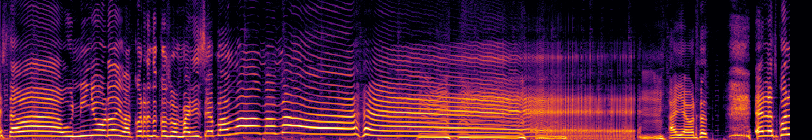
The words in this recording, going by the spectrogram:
estaba un niño gordo y va corriendo con su mamá y dice, mamá, mamá. Ya, ¿verdad? En la escuela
